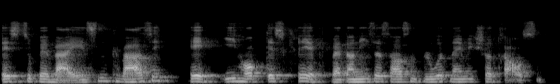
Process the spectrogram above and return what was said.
das zu beweisen quasi, hey, ich habe das gekriegt, weil dann ist es aus dem Blut nämlich schon draußen.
